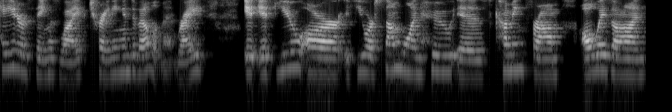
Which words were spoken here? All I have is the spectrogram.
cater things like training and development, right? If you are if you are someone who is coming from always on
